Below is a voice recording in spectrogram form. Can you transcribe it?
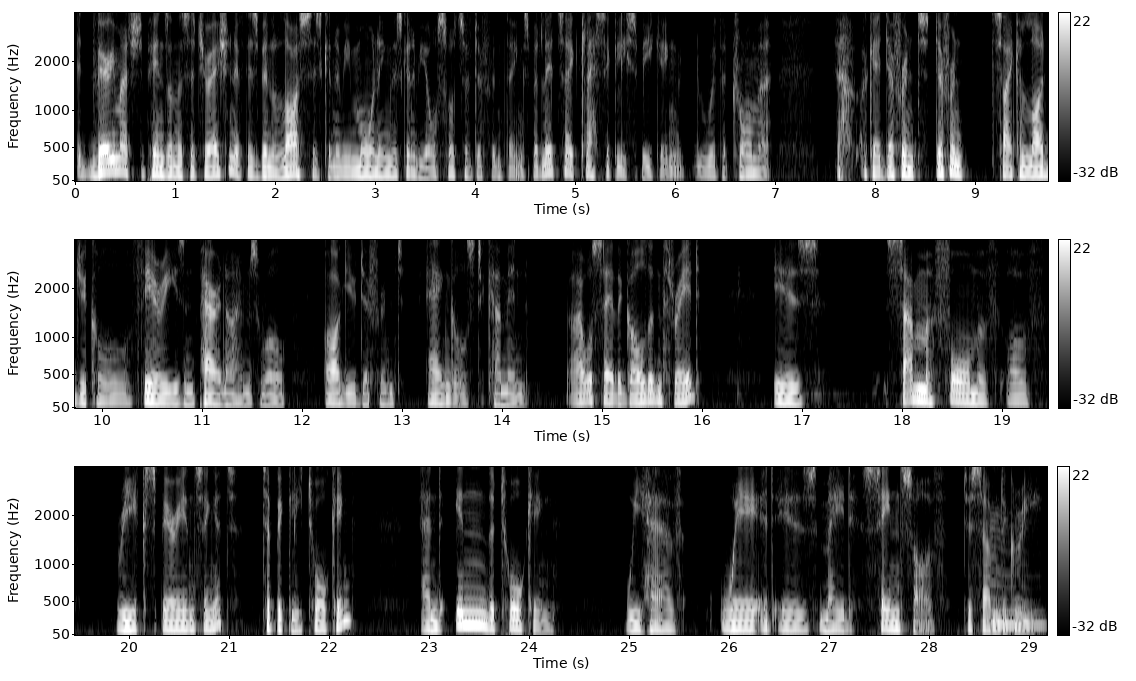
it very much depends on the situation. If there's been a loss, there's going to be mourning, there's going to be all sorts of different things. But let's say classically speaking, with a trauma, okay, different different psychological theories and paradigms will argue different angles to come in. I will say the golden thread is some form of, of re-experiencing it, typically talking, and in the talking we have where it is made sense of to some mm. degree.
